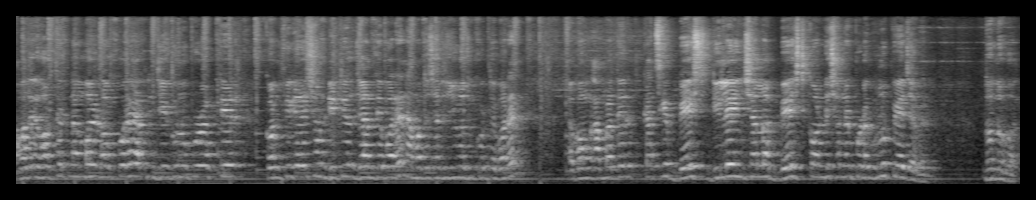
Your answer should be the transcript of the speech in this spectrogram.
আমাদের হোয়াটসঅ্যাপ নাম্বারে নক করে আপনি যে কোনো প্রোডাক্টের কনফিগারেশন ডিটেলস জানতে পারেন, আমাদের সাথে যোগাযোগ করতে পারেন, এবং আমাদের কাছে বেস্ট ডিলে ইনশাল্লাহ বেস্ট কন্ডিশনের প্রোডাক্টগুলো পেয়ে যাবেন। ধন্যবাদ।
